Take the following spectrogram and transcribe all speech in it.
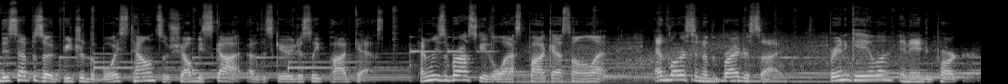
This episode featured the voice talents of Shelby Scott of the Scare You to Sleep podcast, Henry Zebrowski of the Last Podcast on the Left, Ed Larson of The Brighter Side, Brandon Kayla, and Andrew Parker.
